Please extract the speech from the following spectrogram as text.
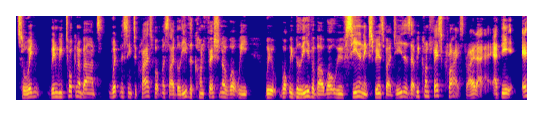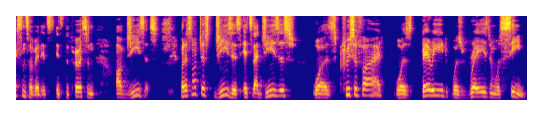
So when, when we're talking about witnessing to Christ, what must I believe? The confession of what we, we, what we believe about what we've seen and experienced about Jesus, that we confess Christ, right? At the essence of it, it's, it's the person of Jesus. But it's not just Jesus, it's that Jesus was crucified, was buried, was raised, and was seen.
